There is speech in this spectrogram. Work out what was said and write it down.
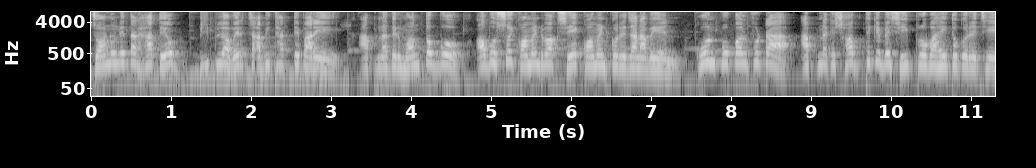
জননেতার হাতেও বিপ্লবের চাবি থাকতে পারে। আপনাদের মন্তব্য অবশ্যই কমেন্ট বক্সে কমেন্ট করে জানাবেন। কোন প্রকল্পটা আপনাকে সব থেকে বেশি প্রবাহিত করেছে?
